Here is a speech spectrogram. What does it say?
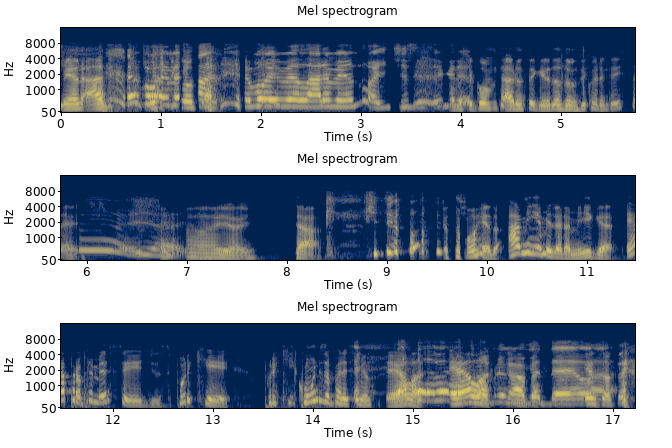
Meia... Eu vou te contar, revelar, eu vou revelar à meia-noite esse vou te segredo. contar um segredo às 11h47. Ai, ai. Ai, ai. Tá. Eu tô morrendo. A minha melhor amiga é a própria Mercedes. Por quê? Porque com o desaparecimento dela, Ela, é a ela acaba. dela. Exatamente.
